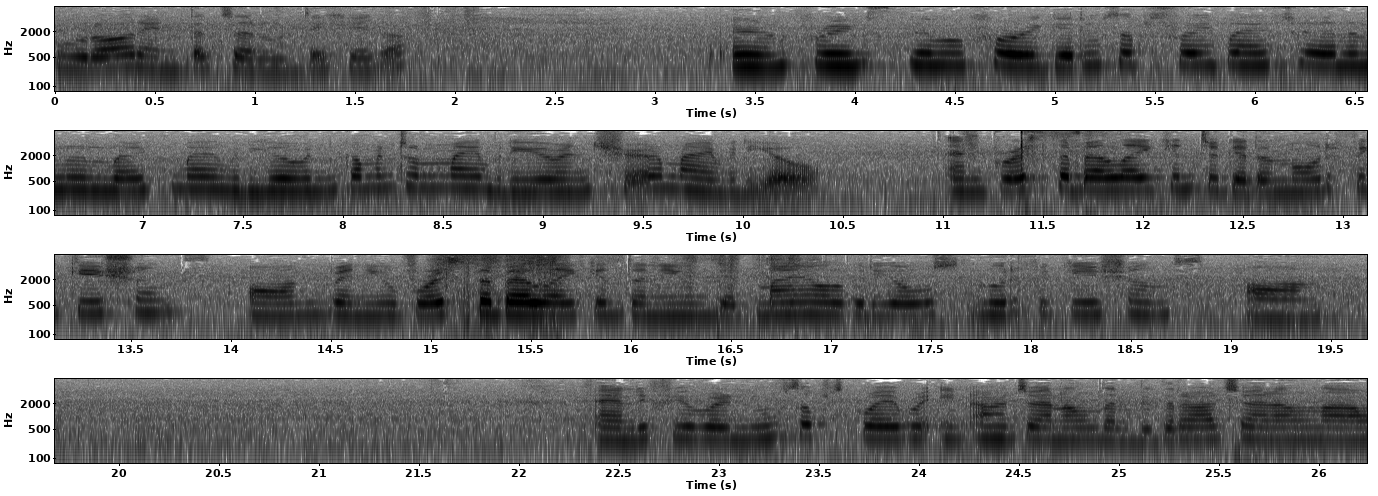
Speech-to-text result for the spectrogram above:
पूरा और एंड तक ज़रूर देखिएगा and friends never forget to subscribe my channel and like my video and comment on my video and share my video. And press the bell icon to get the notifications on when you press the bell icon then you get my all videos notifications on. And if you are a new subscriber in our channel then visit our channel now.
